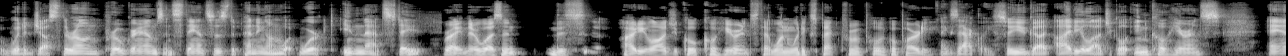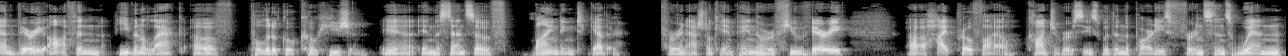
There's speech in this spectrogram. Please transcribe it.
would adjust their own programs and stances depending on what worked in that state. Right. There wasn't this ideological coherence that one would expect from a political party. Exactly. So you got ideological incoherence and very often even a lack of political cohesion in, in the sense of binding together. For a national campaign, there were a few very uh, high profile controversies within the parties. For instance, when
